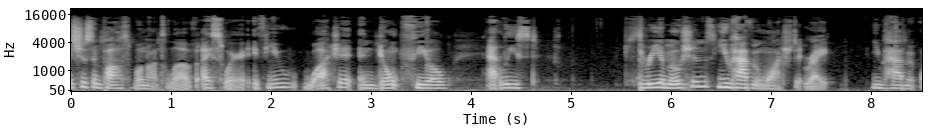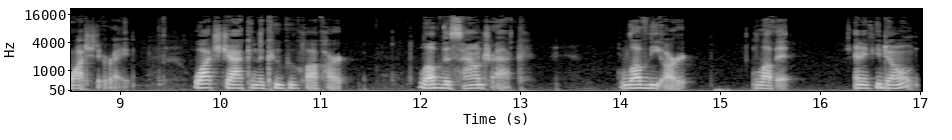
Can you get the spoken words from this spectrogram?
it's just impossible not to love. I swear it. If you watch it and don't feel at least three emotions, you haven't watched it right. You haven't watched it right. Watch Jack and the Cuckoo Clock Heart. Love the soundtrack. Love the art. Love it. And if you don't,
